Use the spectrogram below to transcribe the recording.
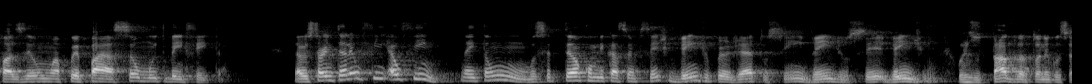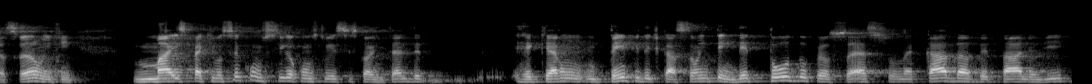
fazer uma preparação muito bem feita. O storytelling é o fim, é o fim né? Então, você tem uma comunicação eficiente, vende o projeto, sim, vende o, vende o resultado da tua negociação, enfim. Mas para que você consiga construir esse storytelling, requer um, um, tempo e dedicação, entender todo o processo, né? cada detalhe ali,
